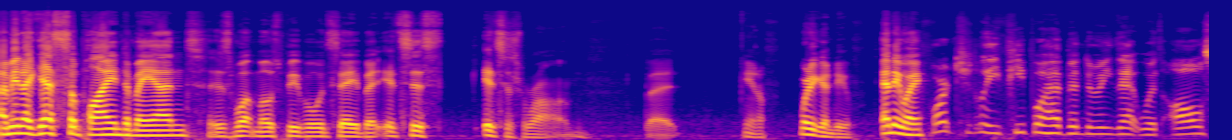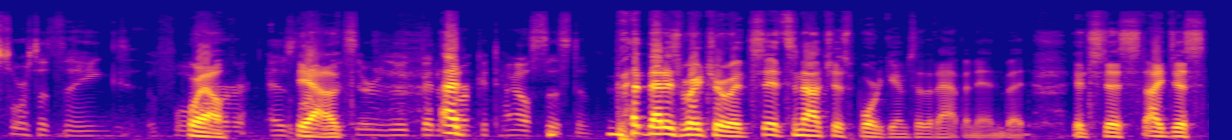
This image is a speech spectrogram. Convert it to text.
I mean, I guess supply and demand is what most people would say, but it's just it's just wrong. But you know, what are you gonna do? Anyway, fortunately, people have been doing that with all sorts of things for well, as yeah, long as there's been a mercantile system. That, that is very true. It's it's not just board games that happen in, but it's just I just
